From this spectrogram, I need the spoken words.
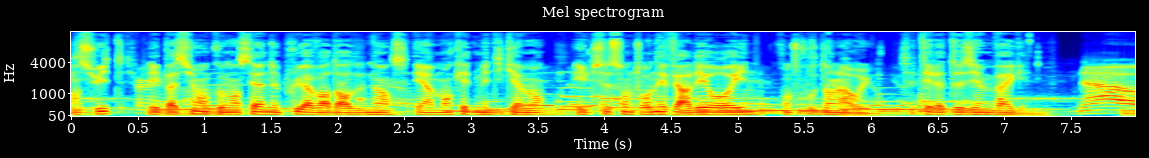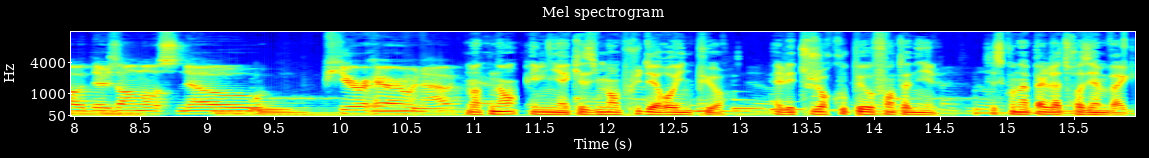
Ensuite, les patients ont commencé à ne plus avoir d'ordonnance et à manquer de médicaments, et ils se sont tournés vers l'héroïne qu'on trouve dans la rue. C'était la deuxième vague. Now there's almost no pure heroin out. there. Maintenant, il n'y a quasiment plus d'héroïne pure. Elle est toujours coupée au fentanyl. C'est ce qu'on appelle la troisième vague.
